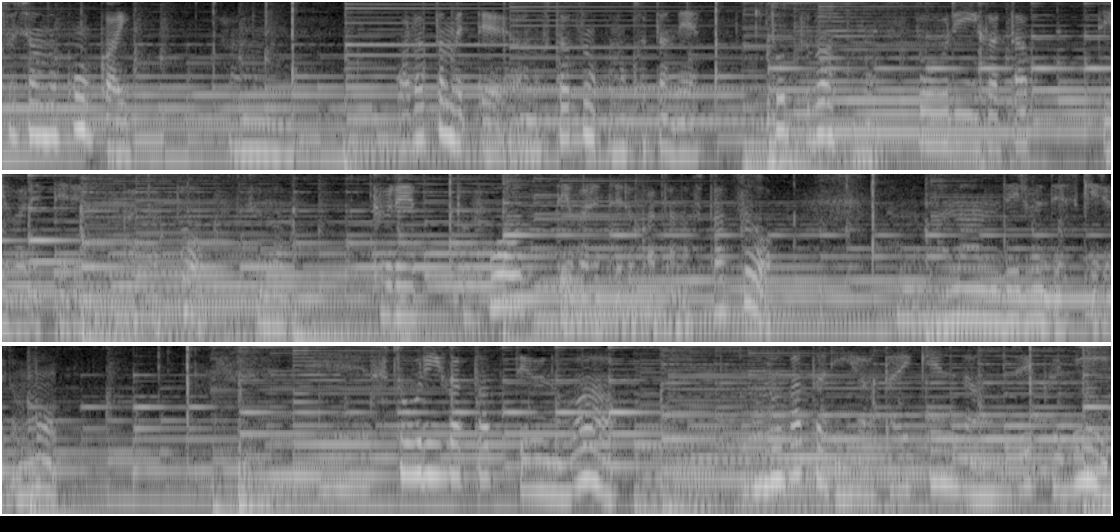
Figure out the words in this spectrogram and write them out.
私あの今回あの改めてあの2つのこの型ね1つはそのストーリー型って言われてる方とそのプレップ法って言われてる方の2つを学んでるんですけれども、え、ストーリー型っていうのは物語や体験談を軸に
